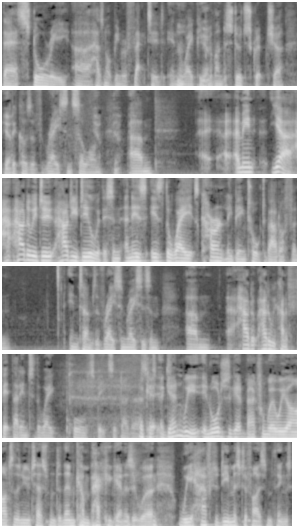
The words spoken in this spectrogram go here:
their story uh, has not been reflected in the Mm, way people yeah. have understood Scripture Yeah. because of race and so on. Yeah, Um, I I mean, yeah. H- how do we do? How do you deal with this? And, and is is the way it's currently being talked about often in terms of race and racism? Um, how do how do we kind of fit that into the way Paul speaks of diversity? Okay, again, we in order to get back from where we are to the New Testament and then come back again, as it were, we have to demystify some things.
